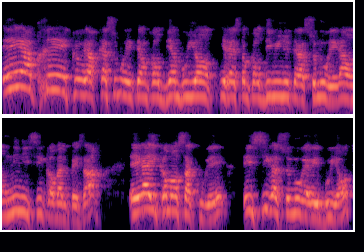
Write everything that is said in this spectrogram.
Et après que la semoule était encore bien bouillante, il reste encore 10 minutes à la semoule, et là on initie Corban Pessah. Et là il commence à couler. Et si la semoule elle est bouillante,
